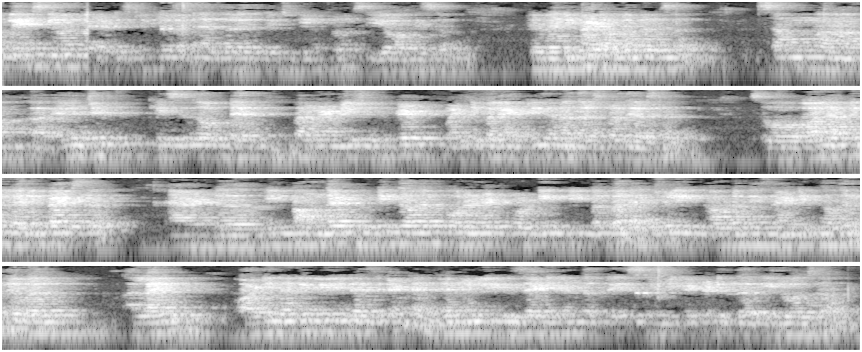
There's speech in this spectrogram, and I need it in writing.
complaints given by district level as well as which came from CEO officer. We verified all of them, sir. Some uh, uh, alleged cases of death permanently shifted, multiple entries and others were there, sir. So all have been verified, sir. And uh, we found that 15,414 people were actually out of these 19,000, they were alive, ordinarily resident and generally residing in the place indicated in the e-roll, sir.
